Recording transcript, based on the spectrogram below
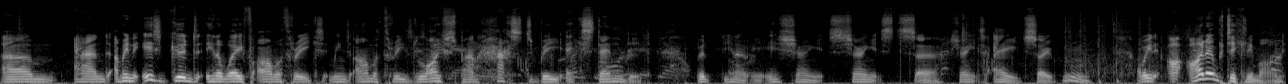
Um, and I mean, it is good in a way for Arma 3 because it means Arma 3's lifespan has to be extended but you know it is showing it's showing its uh, showing its age. So hmm. I mean I, I don't particularly mind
